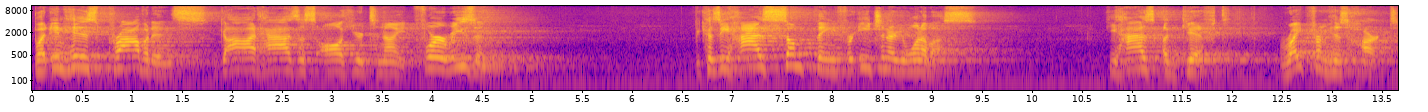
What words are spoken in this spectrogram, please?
But in His providence, God has us all here tonight for a reason. Because He has something for each and every one of us. He has a gift right from His heart.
